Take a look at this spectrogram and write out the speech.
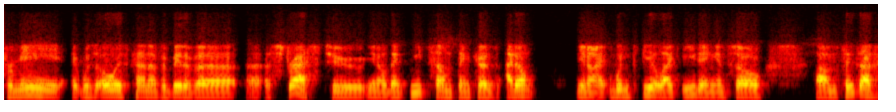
for me, it was always kind of a bit of a, a stress to, you know, then eat something because I don't, you know, I wouldn't feel like eating. And so, um, since I've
